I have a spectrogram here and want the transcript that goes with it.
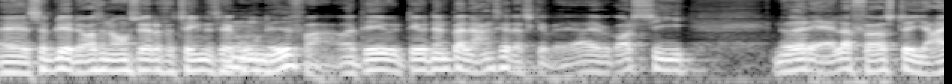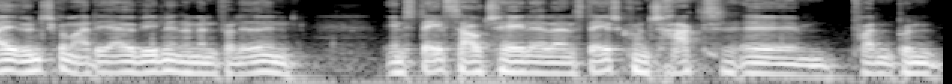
øh, så bliver det også enormt svært at få tingene til at gro mm. nedefra. Og det er, jo, det er jo den balance, der skal være. Jeg vil godt sige, noget af det allerførste, jeg ønsker mig, det er jo virkelig, at man får lavet en, en statsaftale eller en statskontrakt øh, fra den, på den,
